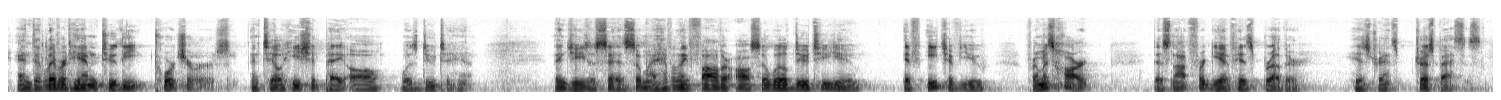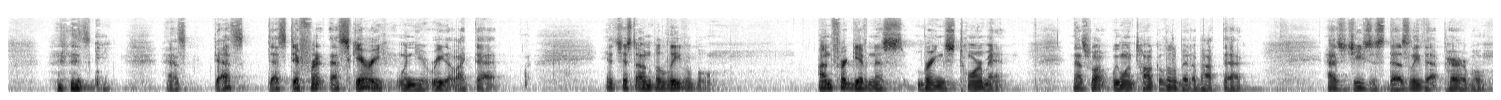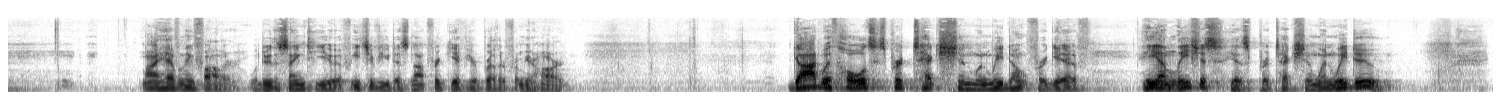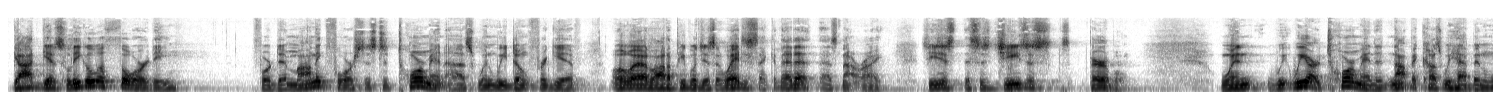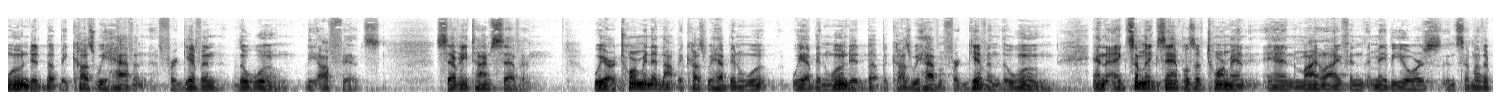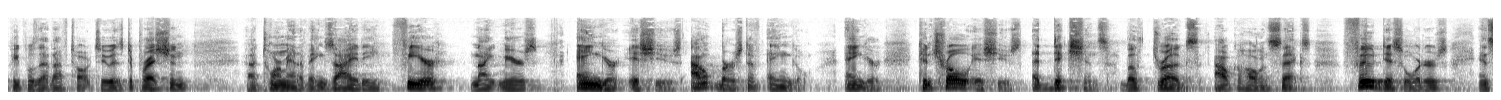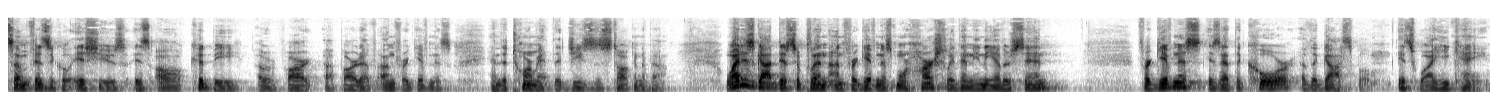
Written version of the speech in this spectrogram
and delivered him to the torturers until he should pay all was due to him. Then Jesus says, So my heavenly Father also will do to you if each of you from his heart does not forgive his brother his trans- trespasses. that's, that's, that's different. That's scary when you read it like that. It's just unbelievable. Unforgiveness brings torment. That's what we want to talk a little bit about that as Jesus does leave that parable. My heavenly Father will do the same to you if each of you does not forgive your brother from your heart. God withholds his protection when we don't forgive. He unleashes his protection when we do. God gives legal authority for demonic forces to torment us when we don't forgive. Oh, a lot of people just say, wait a second, that, that's not right. Jesus, this is Jesus' parable when we, we are tormented not because we have been wounded, but because we haven't forgiven the wound, the offense. 70 times 7. We are tormented not because we have been, wo- we have been wounded, but because we haven't forgiven the wound. And uh, some examples of torment in my life, and maybe yours and some other people that I've talked to, is depression, uh, torment of anxiety, fear, nightmares, anger issues, outburst of anger, anger, control issues, addictions, both drugs, alcohol, and sex, food disorders, and some physical issues is all could be a part, a part of unforgiveness and the torment that Jesus is talking about. Why does God discipline unforgiveness more harshly than any other sin? Forgiveness is at the core of the gospel. It's why he came.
